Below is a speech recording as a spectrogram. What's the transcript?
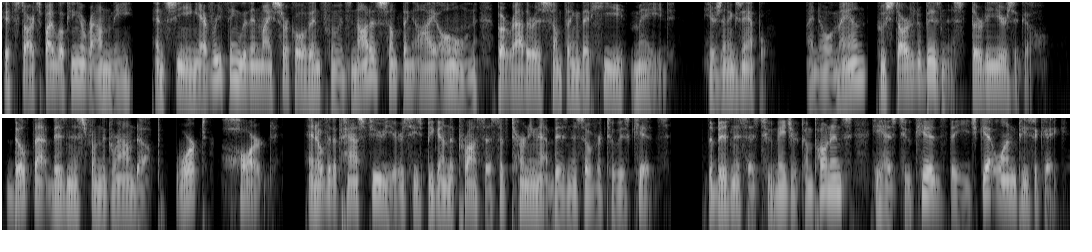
It starts by looking around me and seeing everything within my circle of influence not as something I own, but rather as something that he made. Here's an example. I know a man who started a business 30 years ago, built that business from the ground up, worked hard, and over the past few years, he's begun the process of turning that business over to his kids. The business has two major components. He has two kids. They each get one piece of cake.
